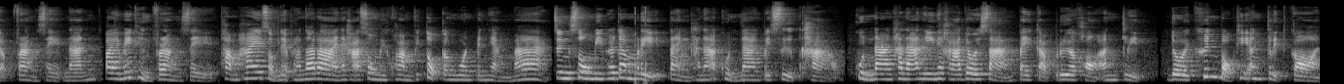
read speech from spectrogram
กับฝรั่งเศสนั้น ไปไม่ถึงฝรั่งเศสทำให้สมเด็จพระนารายณ์นะคะ ทรงมีความวิตกกังวลเป็นอย่างมาก จึงทรงมีพระดำริแต่งคณะขุนนางไปสืบข่าว ขุนนางคณะนี้นะคะ โดยสารไปกับเรือของอังกฤษ โดยขึ้นบกที่อังกฤษก่อน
